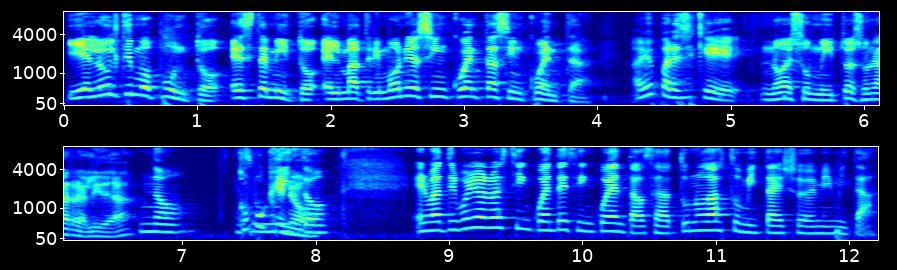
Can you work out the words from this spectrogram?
Y el último punto, este mito, el matrimonio es 50-50. A mí me parece que no es un mito, es una realidad. No. es ¿Cómo un que no? El matrimonio no es 50 y 50, o sea, tú no das tu mitad y yo de mi mitad.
